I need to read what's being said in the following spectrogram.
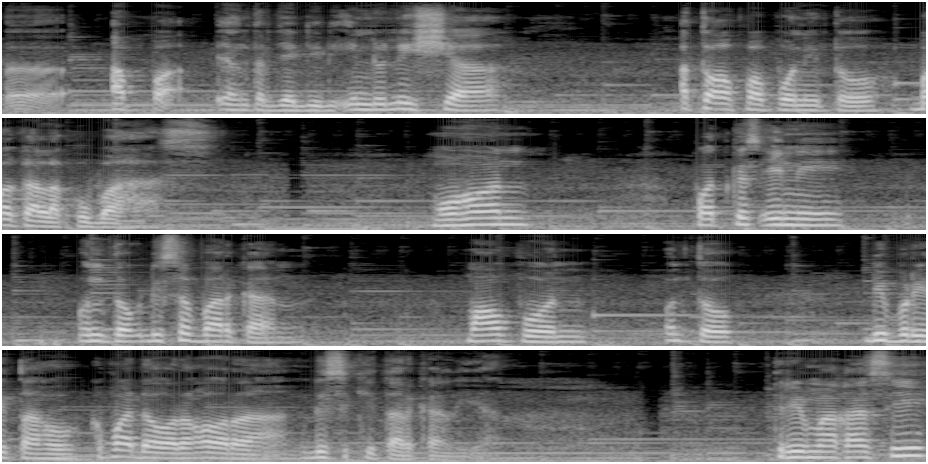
eh, apa yang terjadi di Indonesia, atau apa pun itu bakal aku bahas. Mohon podcast ini untuk disebarkan maupun untuk diberitahu kepada orang-orang di sekitar kalian. Terima kasih,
